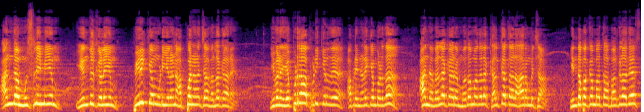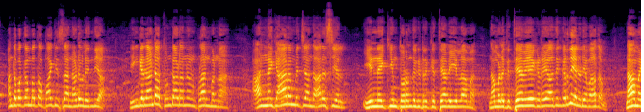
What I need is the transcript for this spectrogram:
அந்த முஸ்லிமையும் இந்துக்களையும் பிரிக்க முடியலன்னு அப்ப நினைச்சா வெள்ளக்காரன். இவனை எப்படிடா பிடிக்கிறது அப்படின்னு நினைக்கும் பொழுதுதான் அந்த வெள்ளக்காரன் முத முதல்ல கல்கத்தால ஆரம்பிச்சான். இந்த பக்கம் பார்த்தா பங்களாதேஷ் அந்த பக்கம் பார்த்தா பாகிஸ்தான் நடுவில் இந்தியா. இங்க தாண்டா துண்டாடணும்னு பிளான் பண்ணான். அன்னைக்கு ஆரம்பிச்ச அந்த அரசியல் இன்னைக்கும் திறந்துகிட்டு இருக்கு. தேவையில்லாம நம்மளுக்கு தேவையே கிடையாதுங்கிறது என்னுடைய வாதம். நாம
